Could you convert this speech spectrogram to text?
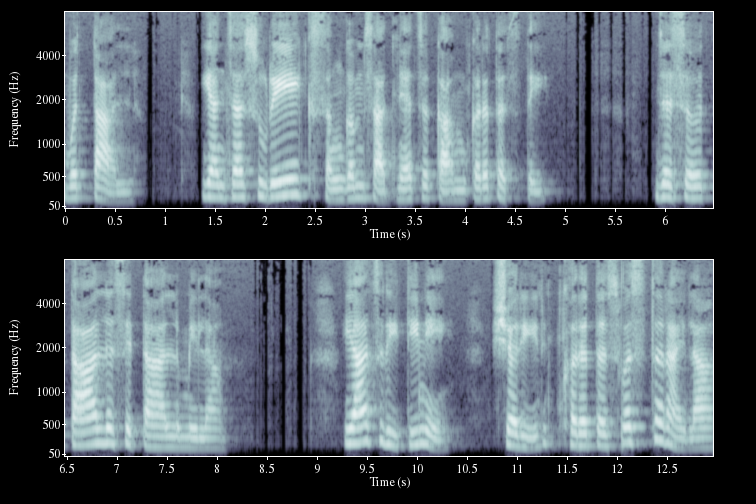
व ताल यांचा सुरेख संगम साधण्याचं काम करत असते. जसं ताल से ताल मिला याच रीतीने शरीर खरं तर स्वस्थ राहायला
